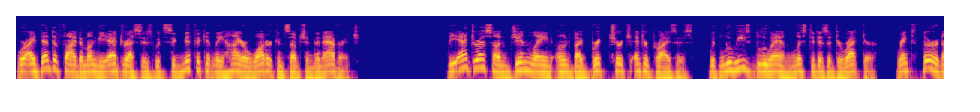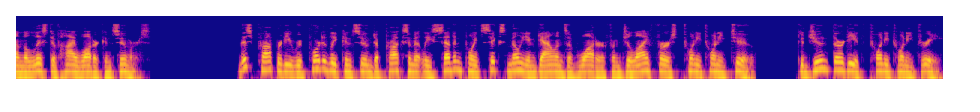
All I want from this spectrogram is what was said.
were identified among the addresses with significantly higher water consumption than average. The address on Gin Lane owned by Brick Church Enterprises, with Louise Blouin listed as a director, ranked third on the list of high water consumers. This property reportedly consumed approximately 7.6 million gallons of water from July 1, 2022 to June 30, 2023,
